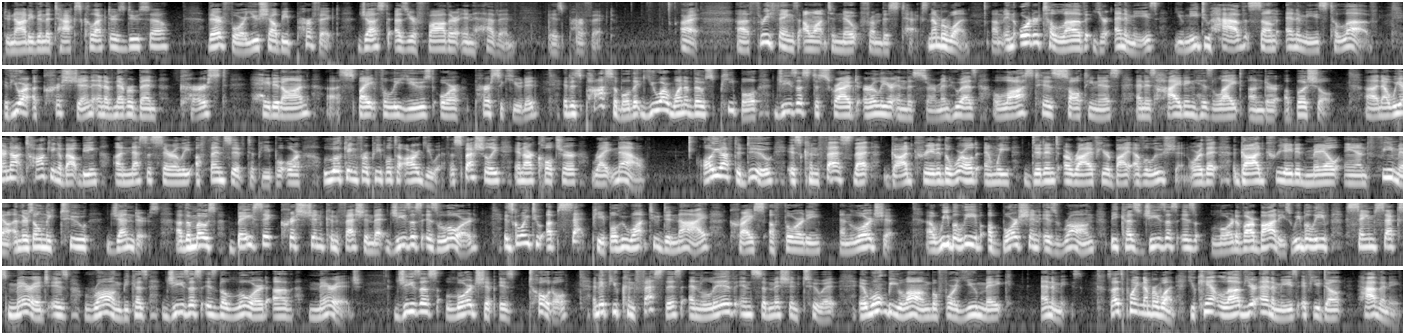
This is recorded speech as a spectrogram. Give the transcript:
Do not even the tax collectors do so? Therefore you shall be perfect, just as your Father in heaven is perfect. All right, uh, three things I want to note from this text. Number one, um, in order to love your enemies, you need to have some enemies to love. If you are a Christian and have never been cursed, hated on, uh, spitefully used, or persecuted, it is possible that you are one of those people Jesus described earlier in this sermon who has lost his saltiness and is hiding his light under a bushel. Uh, now, we are not talking about being unnecessarily offensive to people or looking for people to argue with, especially in our culture right now. All you have to do is confess that God created the world and we didn't arrive here by evolution, or that God created male and female and there's only two genders. Uh, the most basic Christian confession that Jesus is Lord is going to upset people who want to deny Christ's authority and lordship. Uh, we believe abortion is wrong because Jesus is Lord of our bodies. We believe same sex marriage is wrong because Jesus is the Lord of marriage. Jesus' lordship is total, and if you confess this and live in submission to it, it won't be long before you make enemies. So that's point number one. You can't love your enemies if you don't have any.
